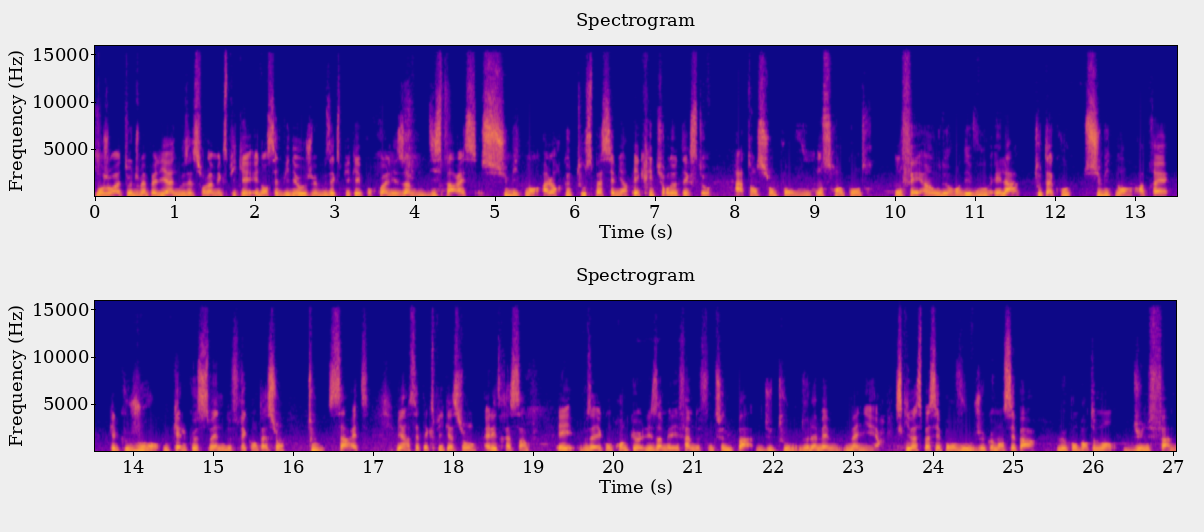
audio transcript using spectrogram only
Bonjour à toutes, je m'appelle Yann, vous êtes sur l'homme expliqué et dans cette vidéo je vais vous expliquer pourquoi les hommes disparaissent subitement alors que tout se passait bien. Écriture de texto, attention pour vous, on se rencontre, on fait un ou deux rendez-vous et là, tout à coup, subitement, après quelques jours ou quelques semaines de fréquentation, s'arrête. Bien, cette explication, elle est très simple. Et vous allez comprendre que les hommes et les femmes ne fonctionnent pas du tout de la même manière. Ce qui va se passer pour vous, je vais commencer par le comportement d'une femme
